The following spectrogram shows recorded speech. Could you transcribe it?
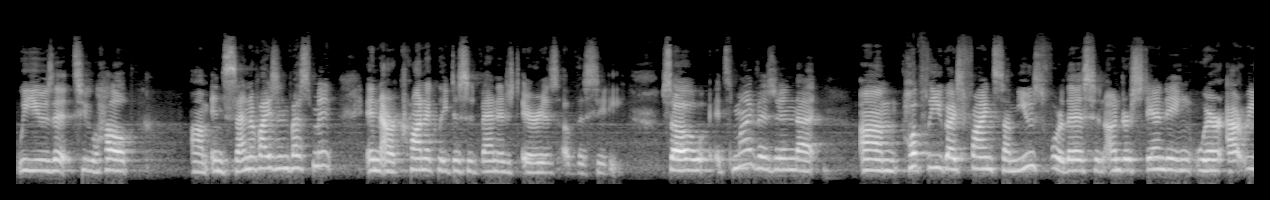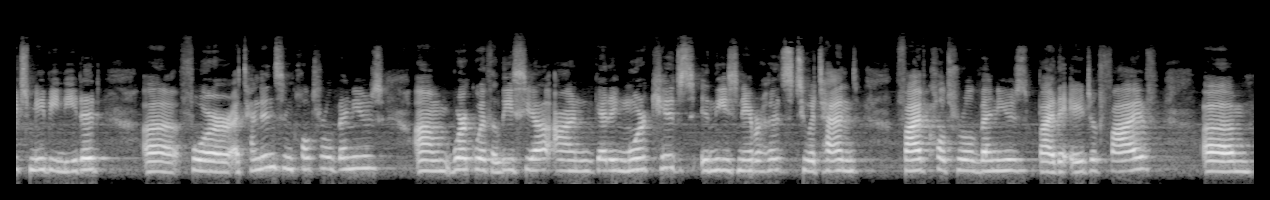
we use it to help um, incentivize investment in our chronically disadvantaged areas of the city. So it's my vision that um, hopefully you guys find some use for this and understanding where outreach may be needed uh, for attendance in cultural venues. Um, work with Alicia on getting more kids in these neighborhoods to attend five cultural venues by the age of five. Um,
